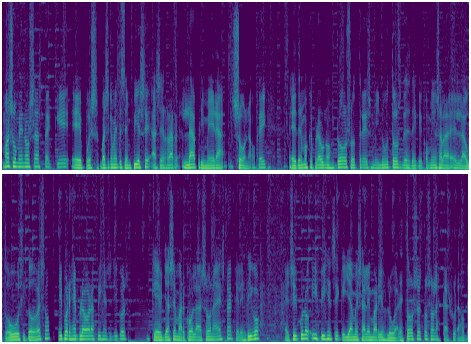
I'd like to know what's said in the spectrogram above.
más o menos hasta que eh, pues básicamente se empiece a cerrar la primera zona, ok. Eh, tenemos que esperar unos dos o tres minutos desde que comienza el autobús y todo eso. Y por ejemplo ahora fíjense chicos que ya se marcó la zona esta que les digo el círculo y fíjense que ya me salen varios lugares. Todos estos son las cápsulas, ¿ok?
